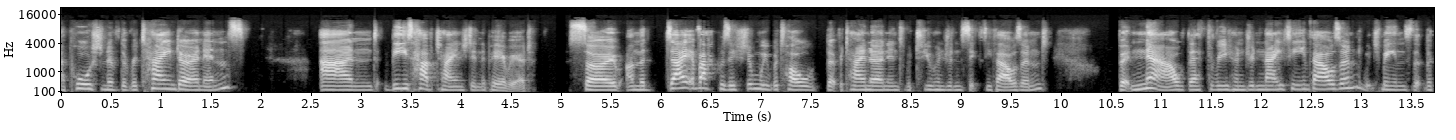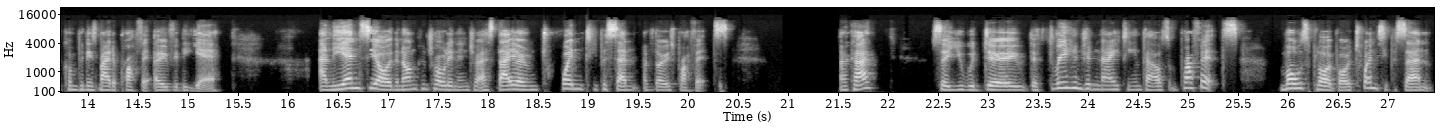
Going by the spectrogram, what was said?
a portion of the retained earnings, and these have changed in the period. So on the date of acquisition, we were told that retained earnings were 260,000 but now they're 318,000, which means that the company's made a profit over the year. And the NCI, the non-controlling interest, they own 20% of those profits. Okay. So you would do the 318,000 profits multiplied by 20%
